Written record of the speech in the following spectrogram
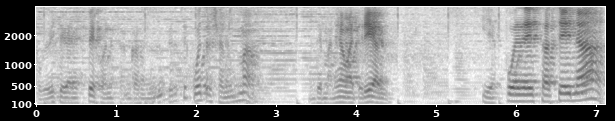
porque viste que hay espejo en esa casa, pero se encuentra ella misma de manera material. Y después de esa escena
